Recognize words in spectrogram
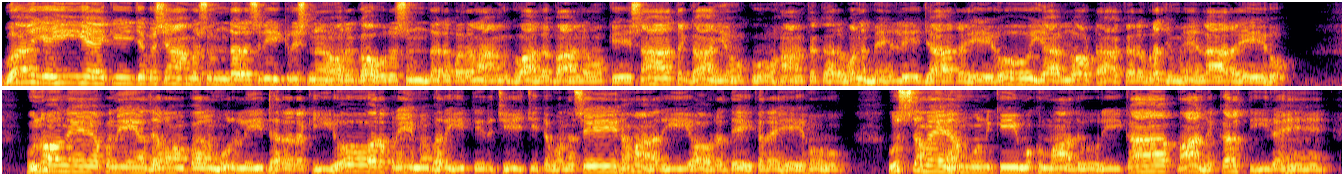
वह यही है कि जब श्याम सुंदर श्री कृष्ण और गौर सुंदर बलराम ग्वाल बालों के साथ गायों को हाँक कर वन में ले जा रहे हो या लौटा कर व्रज में ला रहे हो उन्होंने अपने अधरों पर मुरली धर रखी हो और प्रेम भरी तिरछी चितवन से हमारी ओर देख रहे हो। उस समय हम उनकी मुख माधुरी का पान करती रहे।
